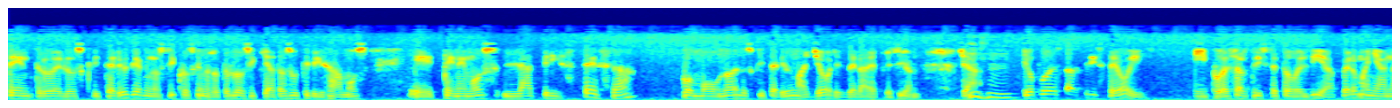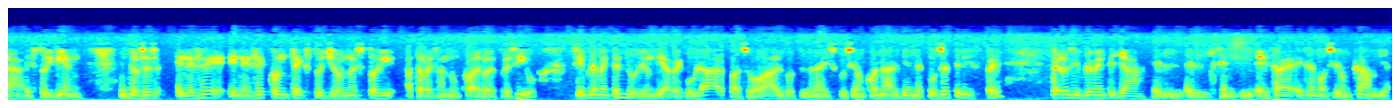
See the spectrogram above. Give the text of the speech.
dentro de los criterios diagnósticos que nosotros los psiquiatras utilizamos, eh, tenemos la tristeza como uno de los criterios mayores de la depresión. O sea, yo puedo estar triste hoy y puedo estar triste todo el día, pero mañana estoy bien. Entonces, en ese en ese contexto yo no estoy atravesando un cuadro depresivo. Simplemente tuve un día regular, pasó algo, tuve una discusión con alguien, me puse triste, pero simplemente ya el, el esa, esa emoción cambia.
